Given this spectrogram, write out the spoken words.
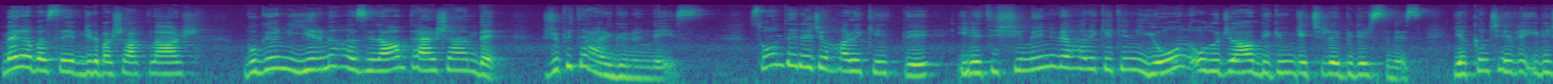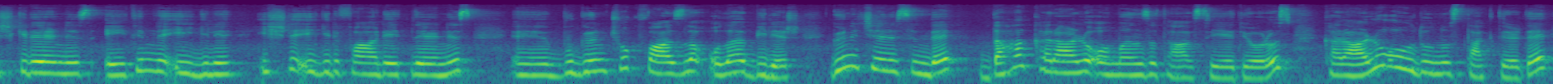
Merhaba sevgili Başaklar. Bugün 20 Haziran Perşembe, Jüpiter günündeyiz. Son derece hareketli, iletişimin ve hareketin yoğun olacağı bir gün geçirebilirsiniz. Yakın çevre ilişkileriniz, eğitimle ilgili, işle ilgili faaliyetleriniz e, bugün çok fazla olabilir. Gün içerisinde daha kararlı olmanızı tavsiye ediyoruz. Kararlı olduğunuz takdirde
